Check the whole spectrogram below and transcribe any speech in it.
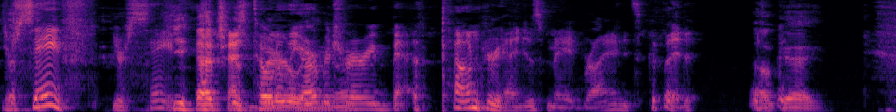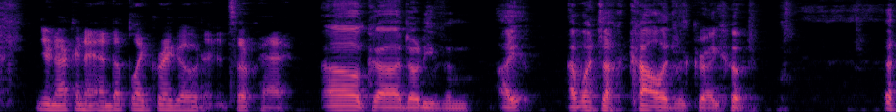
You're safe. You're safe. yeah that totally barely, arbitrary ba- boundary I just made, Brian. It's good. okay You're not going to end up like Greg Oden. It's okay. oh god don't even i i went to college with greg Oden.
